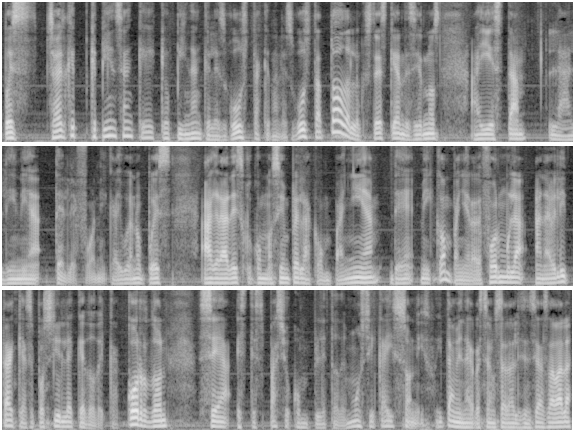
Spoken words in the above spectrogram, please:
pues, saber qué, piensan, qué opinan, qué les gusta, qué no les gusta, todo lo que ustedes quieran decirnos, ahí está la línea telefónica. Y bueno, pues agradezco como siempre la compañía de mi compañera de fórmula, Anabelita, que hace posible que Dodeca Cordon sea este espacio completo de música y sonido. Y también agradecemos a la licenciada Zavala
